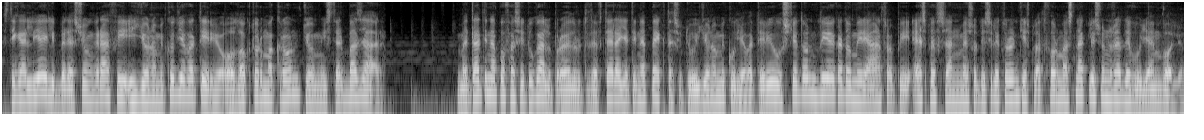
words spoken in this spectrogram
Στη Γαλλία η Λιμπερασιόν γράφει υγειονομικό διαβατήριο, ο Δόκτωρ Μακρόν και ο Μίστερ Μπαζάρ. Μετά την απόφαση του Γάλλου Προέδρου τη Δευτέρα για την επέκταση του υγειονομικού διαβατηρίου, σχεδόν 2 εκατομμύρια άνθρωποι έσπευσαν μέσω της ηλεκτρονικής πλατφόρμας να κλείσουν ραντεβού για εμβόλιο.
